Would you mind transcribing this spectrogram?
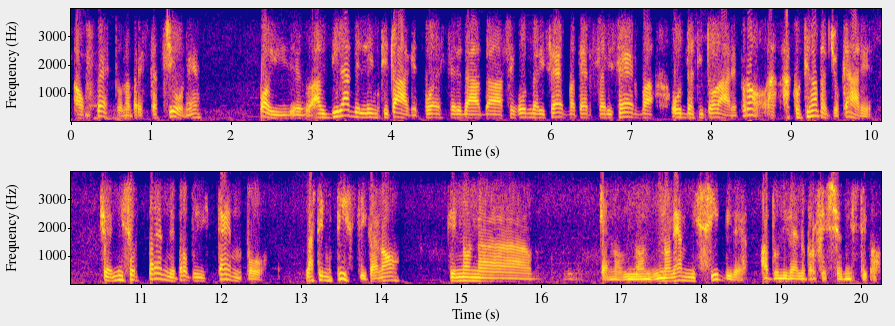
ha offerto una prestazione, poi eh, al di là dell'entità che può essere da, da, seconda riserva, terza riserva o da titolare, però ha, ha continuato a giocare, cioè mi sorprende proprio il tempo, la tempistica no? che non, cioè non, non, non è ammissibile ad un livello professionistico.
